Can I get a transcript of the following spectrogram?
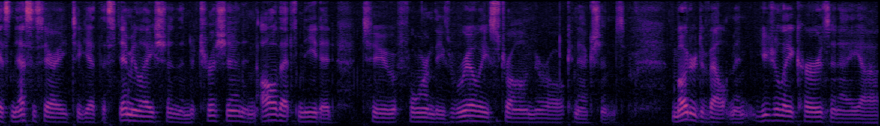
it's necessary to get the stimulation, the nutrition, and all that's needed to form these really strong neural connections. Motor development usually occurs in a, uh,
